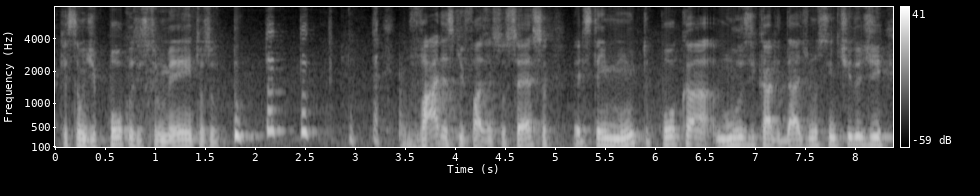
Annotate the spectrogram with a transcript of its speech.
A questão de poucos instrumentos, o várias que fazem sucesso, eles têm muito pouca musicalidade no sentido de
